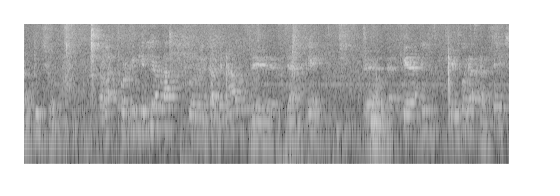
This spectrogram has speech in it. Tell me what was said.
Artucho, porque quería hablar con el cardenal de, de que era aquel tiempo era francés,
